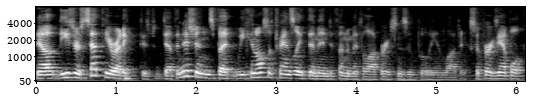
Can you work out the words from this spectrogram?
Now, these are set theoretic de definitions, but we can also translate them into fundamental operations in Boolean logic. So for example,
